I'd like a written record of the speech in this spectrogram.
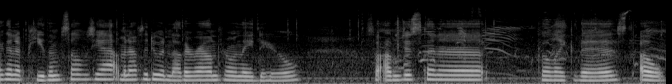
are gonna pee themselves yet. I'm gonna have to do another round for when they do. So I'm just gonna go like this. Oh,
